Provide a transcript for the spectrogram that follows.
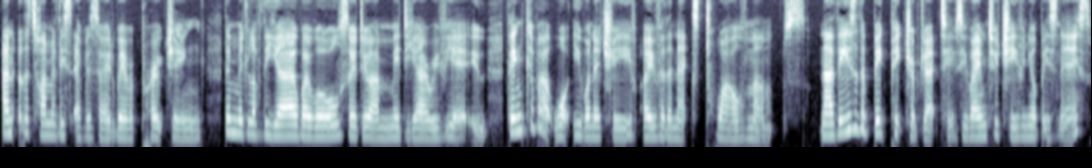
And at the time of this episode, we're approaching the middle of the year where we'll also do our mid year review. Think about what you want to achieve over the next 12 months. Now, these are the big picture objectives you aim to achieve in your business.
